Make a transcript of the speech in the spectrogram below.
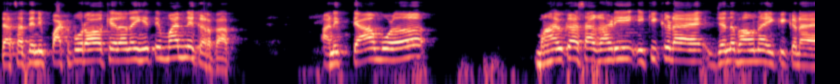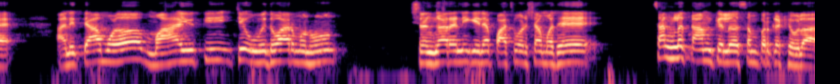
त्याचा त्यांनी पाठपुरावा केला नाही हे ते मान्य करतात. आणि त्यामुळं महाविकास आघाडी एकीकडं आहे जनभावना एकीकडं आहे आणि त्यामुळं महायुतीचे उमेदवार म्हणून श्रंगाराने गेल्या पाच वर्षामध्ये चांगलं काम केलं संपर्क ठेवला.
